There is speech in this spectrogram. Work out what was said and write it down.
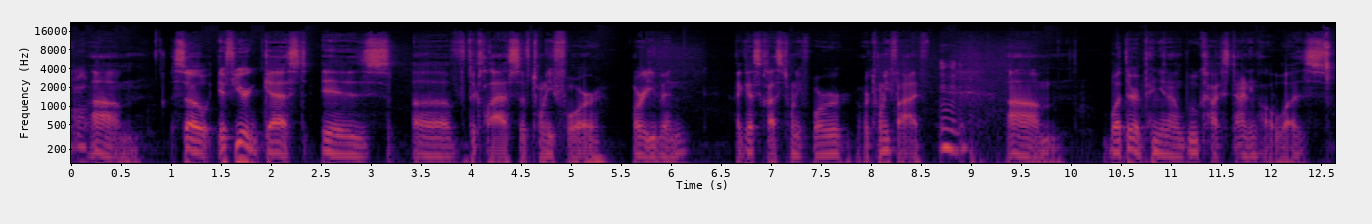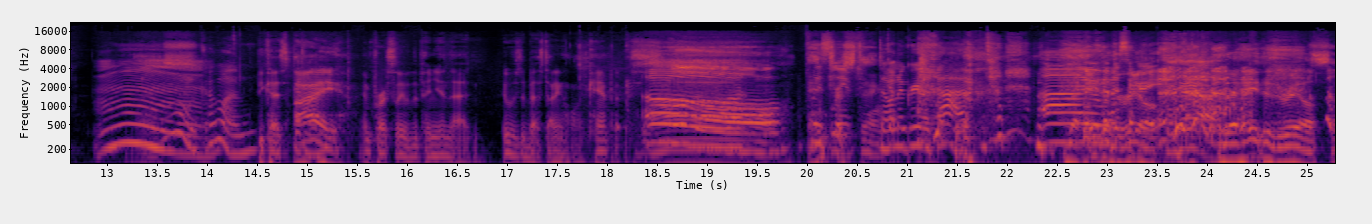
Okay. So, if your guest is of the class of 24, or even, I guess, class 24 or 25, um, what their opinion on Wilcox Dining Hall was, Ooh, come on. because I am personally of the opinion that it was the best dining hall on campus. oh, oh. please leave. Interesting. Don't agree with that. Um, the hate is real. the hate is real. So,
